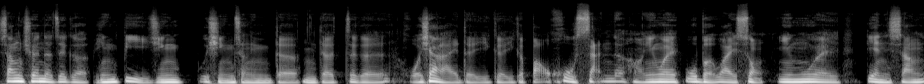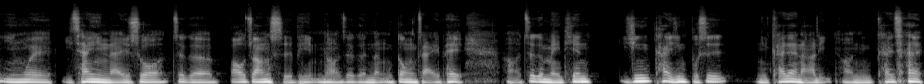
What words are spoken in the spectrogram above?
商圈的这个屏蔽已经不形成你的你的这个活下来的一个一个保护伞了哈，因为 Uber 外送，因为电商，因为以餐饮来说，这个包装食品啊，这个冷冻宅配啊，这个每天已经它已经不是你开在哪里啊，你开在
